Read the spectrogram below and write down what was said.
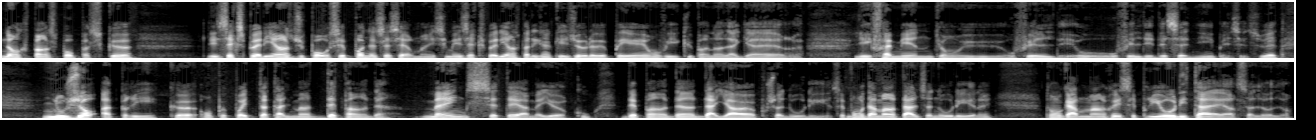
Non, je pense pas parce que les expériences du passé, pas nécessairement ici, mais les expériences, par exemple, que les Européens ont vécues pendant la guerre, les famines qu'ils ont eues au fil des, au, au fil des décennies, puis ainsi de suite, nous a appris qu'on ne peut pas être totalement dépendant, même si c'était à meilleur coût, dépendant d'ailleurs pour se nourrir. C'est fondamental de se nourrir. Hein. Ton garde-manger, c'est prioritaire, cela. Là.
